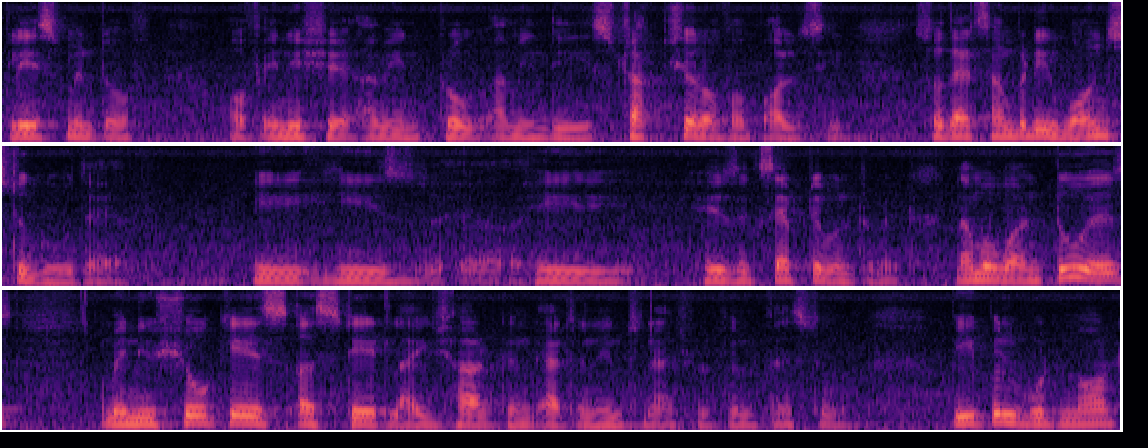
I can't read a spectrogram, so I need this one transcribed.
placement of of initiate. I mean, pro, I mean the structure of a policy, so that somebody wants to go there. He he's uh, he is acceptable to it. Number one, two is when you showcase a state like Jharkhand at an international film festival, people would not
